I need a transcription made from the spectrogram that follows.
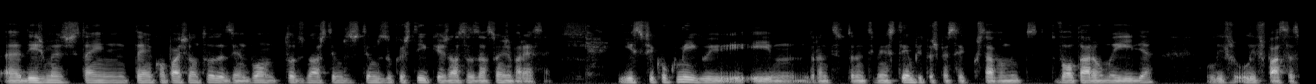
uh, Dismas tem, tem a compaixão toda, dizendo: Bom, todos nós temos, temos o castigo que as nossas ações merecem. E isso ficou comigo e, e, durante, durante imenso tempo. E depois pensei que gostava muito de voltar a uma ilha. O livro, o livro passa-se,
